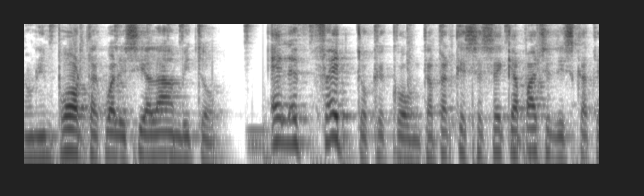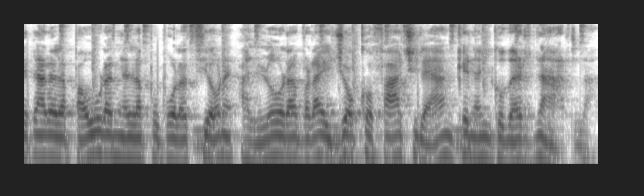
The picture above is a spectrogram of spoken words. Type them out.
Non importa quale sia l'ambito, è l'effetto che conta, perché se sei capace di scatenare la paura nella popolazione, allora avrai gioco facile anche nel governarla.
